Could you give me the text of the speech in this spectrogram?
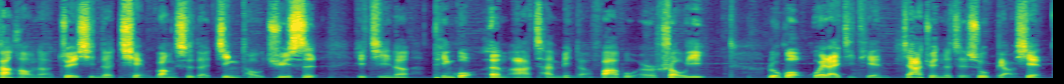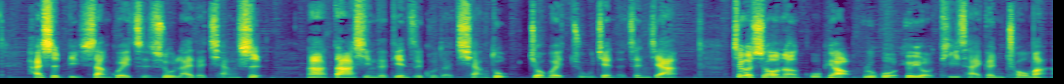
看好呢最新的潜望式的镜头趋势，以及呢苹果 MR 产品的发布而受益。如果未来几天加权的指数表现还是比上柜指数来得强势，那大型的电子股的强度就会逐渐的增加。这个时候呢，股票如果又有题材跟筹码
